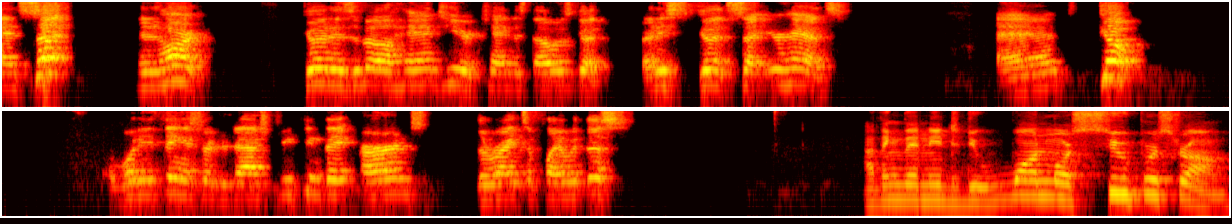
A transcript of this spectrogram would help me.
And set. Hit it hard. Good, Isabella. Hand here. Candace, that was good. Ready? Good. Set your hands. And go. What do you think, Instructor Dash? Do you think they earned the right to play with this? I think they need to do one more super strong.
